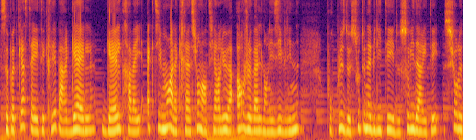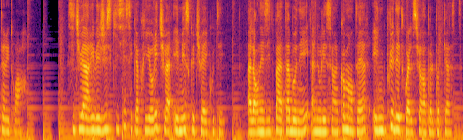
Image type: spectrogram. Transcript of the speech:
Ce podcast a été créé par Gaëlle. Gaëlle travaille activement à la création d'un tiers-lieu à Orgeval dans les Yvelines pour plus de soutenabilité et de solidarité sur le territoire. Si tu es arrivé jusqu'ici, c'est qu'a priori tu as aimé ce que tu as écouté. Alors n'hésite pas à t'abonner, à nous laisser un commentaire et une pluie d'étoiles sur Apple Podcast.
